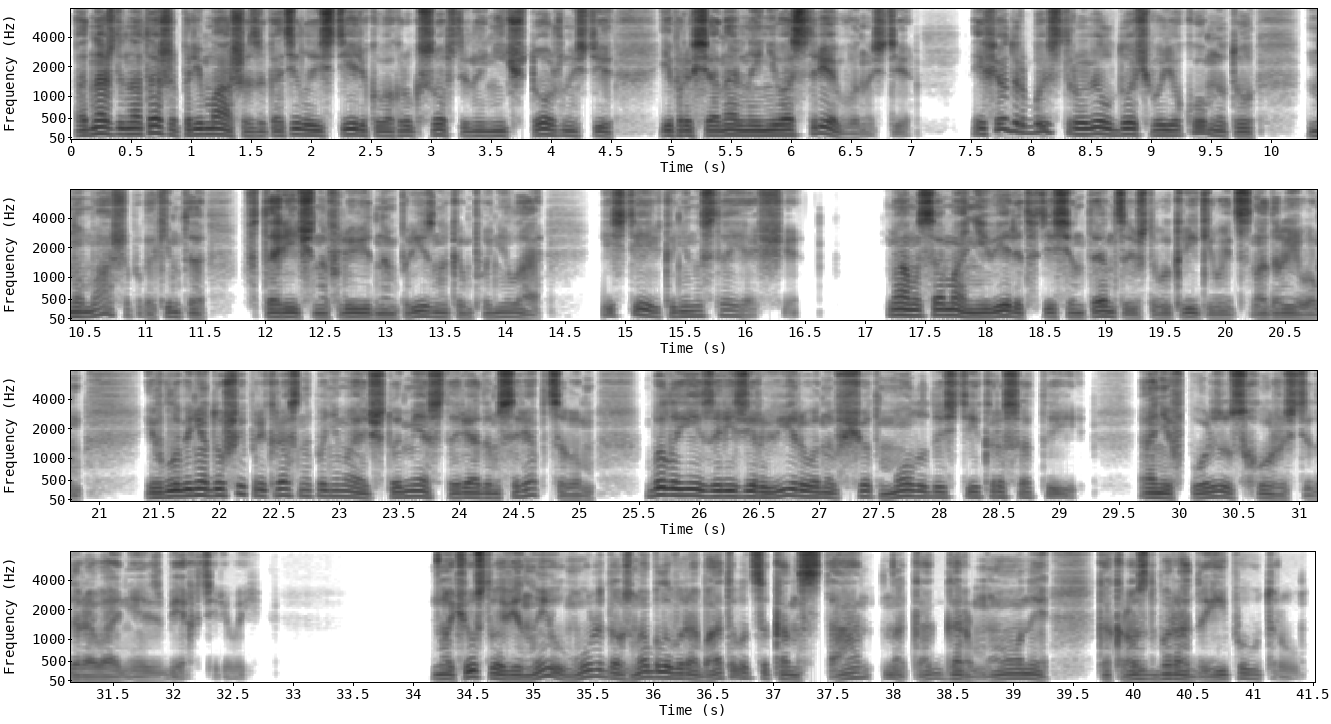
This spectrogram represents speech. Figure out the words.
Однажды Наташа при Маше закатила истерику вокруг собственной ничтожности и профессиональной невостребованности, и Федор быстро увел дочь в ее комнату, но Маша по каким-то вторично-флюидным признакам поняла — истерика не настоящая. Мама сама не верит в те сентенции, что выкрикивает с надрывом, и в глубине души прекрасно понимает, что место рядом с Рябцевым было ей зарезервировано в счет молодости и красоты, а не в пользу схожести дарования с Бехтеревой. Но чувство вины у мужа должно было вырабатываться константно, как гормоны, как рост бороды по утру.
